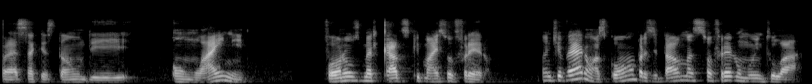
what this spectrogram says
para essa questão de online, foram os mercados que mais sofreram. Mantiveram as compras e tal, mas sofreram muito lá.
